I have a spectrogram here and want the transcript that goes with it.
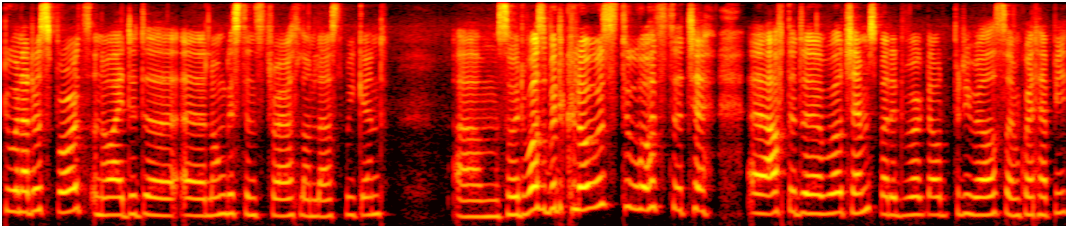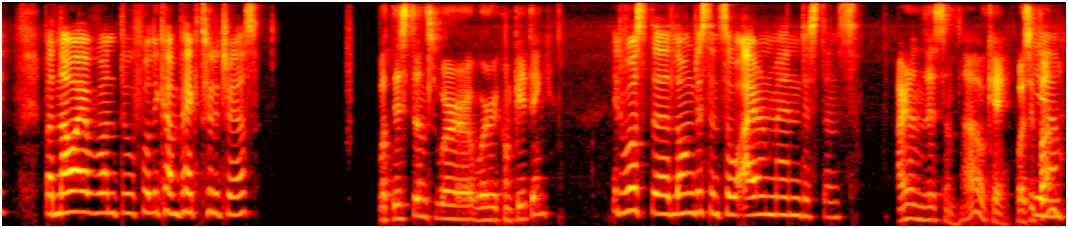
do another sport. No, I did a, a long distance triathlon last weekend. Um, so it was a bit close towards the uh, after the world champs, but it worked out pretty well. So I'm quite happy. But now I want to fully come back to the trails. What distance were were you competing? It was the long distance, so Ironman distance. Iron distance. Oh, okay. Was it yeah. fun?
